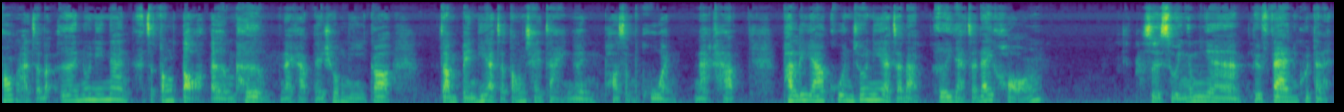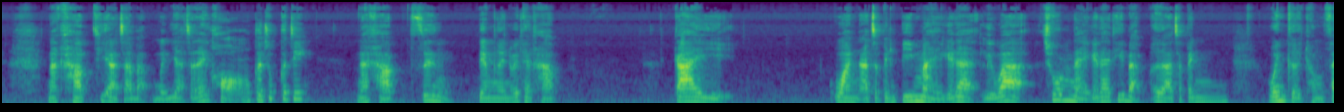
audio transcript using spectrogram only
ห้องอาจจะแบบเออนู่นนี่นั่น อาจจะต้องต่อเติมเพิ่มนะครับ ในช่วงนี้ก็ จำเป็นที่อาจจะต้องใช้จ่ายเงินพอสมควรนะครับ ภรรยาคุณช่วงนี้อาจจะแบบเอออยากจะได้ของสวยๆงามๆหรือแฟนคุณแต่แหละนะครับ ที่อาจจะแบบเหมือนอยากจะได้ของกระจุกกระจิกนะครับ ซึ่งเตรียมเงินไว้เถอะครับ ใกล้วันอาจจะเป็นปีใหม่ก็ได้ หรือว่าช่วงไหนก็ได้ที่แบบเอออาจจะเป็นวันเกิดของแฟ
